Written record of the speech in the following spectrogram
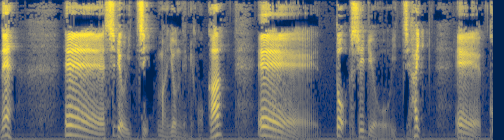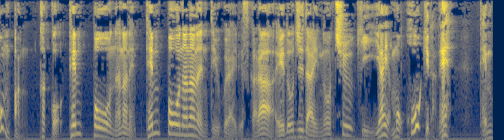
ね。えー、資料1、まあ、読んでみこうか。えー、と、資料1、はい。えー、今般、過去、天保7年。天保7年っていうぐらいですから、江戸時代の中期、ややもう後期だね。天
